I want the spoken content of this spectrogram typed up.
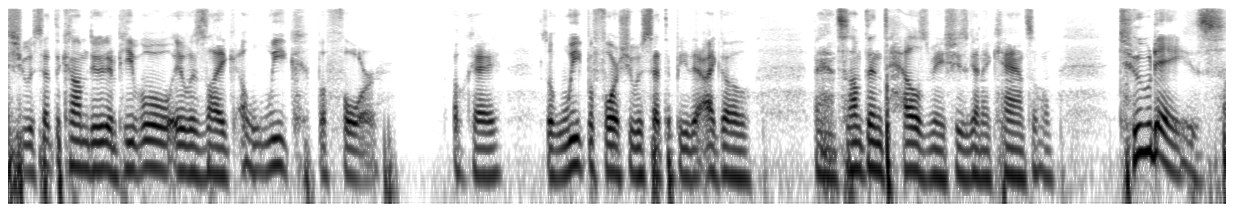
she was set to come, dude, and people. It was like a week before. Okay, so a week before she was set to be there. I go, man, something tells me she's gonna cancel. Two days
